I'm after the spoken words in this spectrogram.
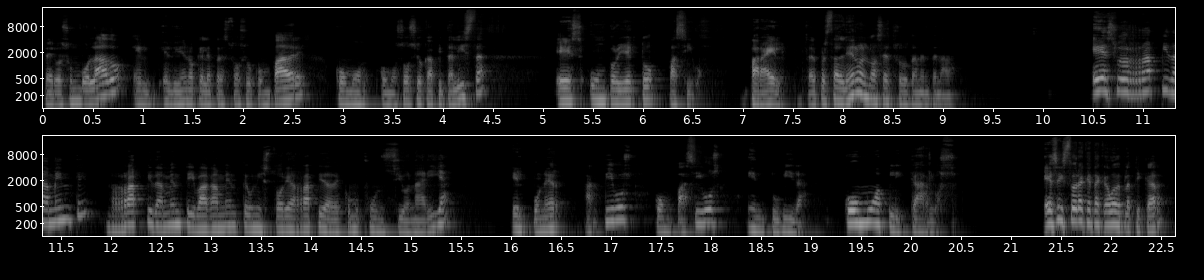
Pero es un volado, el, dinero que le prestó a su compadre como, socio capitalista, es un proyecto pasivo para él. O sea, él presta el dinero, él no hace absolutamente nada. Eso es rápidamente, rápidamente y vagamente una historia rápida de cómo funcionaría el poner activos con pasivos en tu vida. Cómo aplicarlos. Esa historia que te acabo de platicar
